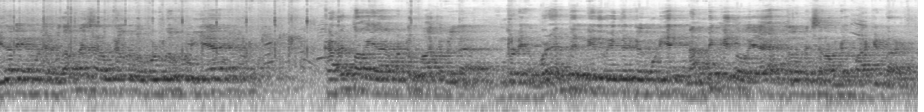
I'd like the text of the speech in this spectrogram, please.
இதனை நம்முடைய முதலமைச்சர் அவர்கள் உங்களுக்கு கொடுக்கக்கூடிய கடன் தொகையாக மட்டும் பார்க்கவில்லை. உங்களுடைய உழைப்பின் மீது வைத்திருக்கக்கூடிய நம்பிக்கை தொகையாக முதலமைச்சர் அவர்கள் பார்க்கின்றார்கள்.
